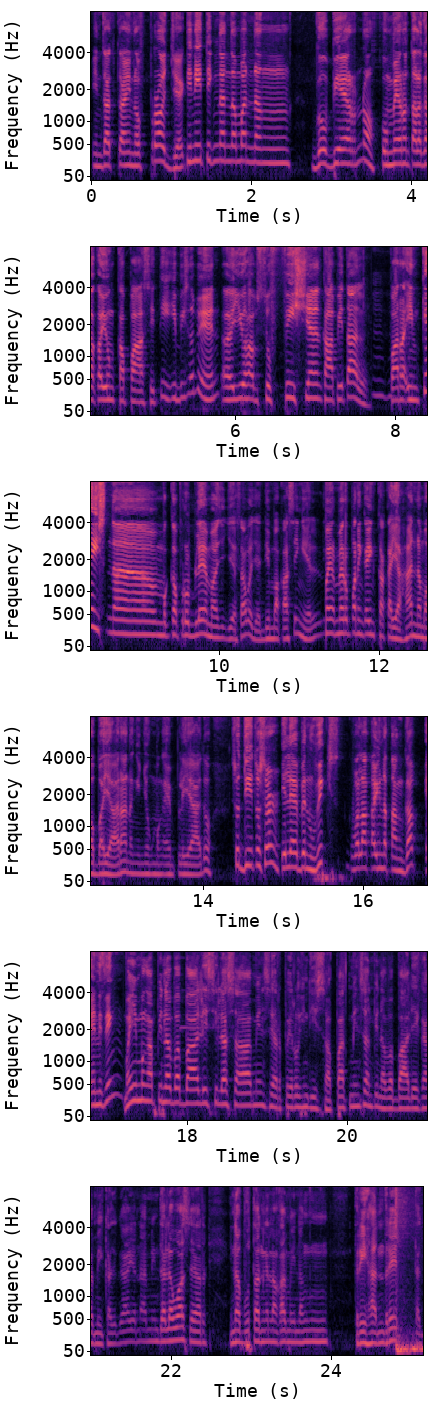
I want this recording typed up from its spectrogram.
in that kind of project, tinitingnan naman ng gobyerno kung meron talaga kayong capacity. Ibig sabihin, uh, you have sufficient capital para in case na magka-problema, sabi dyan, di makasingil, may, meron pa rin kayong kakayahan na mabayaran ng inyong mga empleyado. So dito sir, 11 weeks, wala kayong natanggap? Anything? May mga pinababali sila sa amin sir, pero hindi sapat. Minsan pinababali kami. Kagaya naming dalawa sir, inabutan nga lang kami ng 300. Tag,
